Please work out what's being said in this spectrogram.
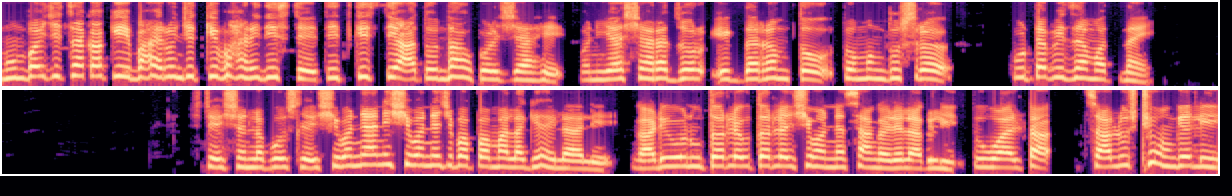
मुंबईची चकाकी बाहेरून जितकी भारी दिसते तितकीच ती आतून धावपळीची आहे. पण या शहरात जो एकदा रमतो तो मग दुसरं कुठं बी जमत नाही. स्टेशनला पोहोचले. शिवण्या आणि शिवण्याचे पप्पा मला घ्यायला आले. गाडीवरून उतरले उतरले शिवण्या सांगायला लागली. तू वालटा चालूच ठेवून गेली.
